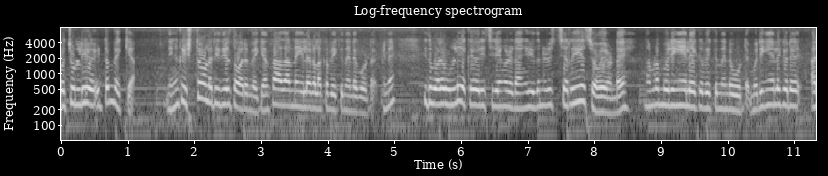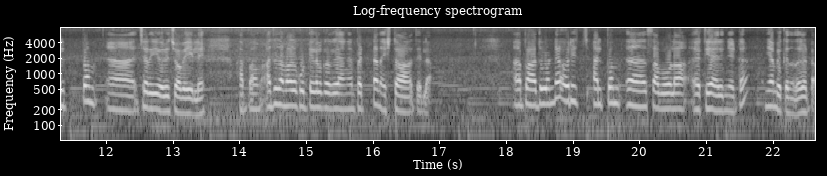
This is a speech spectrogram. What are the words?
കൊച്ചുള്ളി ഇട്ടും വെക്കാം നിങ്ങൾക്ക് ഇഷ്ടമുള്ള രീതിയിൽ തോരൻ വയ്ക്കാം സാധാരണ ഇലകളൊക്കെ വെക്കുന്നതിന്റെ കൂട്ട്. പിന്നെ ഇതുപോലെ ഉള്ളിയൊക്കെ ഒരു ഇച്ചിരിയും കൂടെ ഇടാമെങ്കിൽ ഇതിനൊരു ചെറിയ ചുവയുണ്ടേ. നമ്മുടെ മുരിങ്ങയിലേക്ക് വെക്കുന്നതിന്റെ കൂട്ട്. മുരിങ്ങയിലേക്ക് ഒരു അല്പം ചെറിയൊരു ചുവയില്ലേ. അപ്പം അത് നമ്മൾ കുട്ടികൾക്കൊക്കെ അങ്ങനെ പെട്ടെന്ന് ഇഷ്ടമാകത്തില്ല. അപ്പം അതുകൊണ്ട് ഒരു അല്പം സവോള ഒക്കെ അരിഞ്ഞിട്ട് ഞാൻ വെക്കുന്നത് കേട്ടോ.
